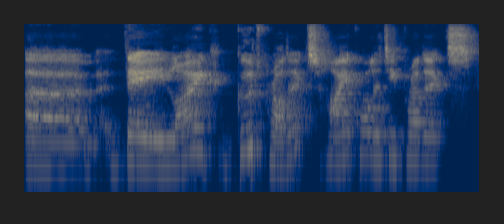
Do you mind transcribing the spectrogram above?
Um, they like good products, high quality products.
